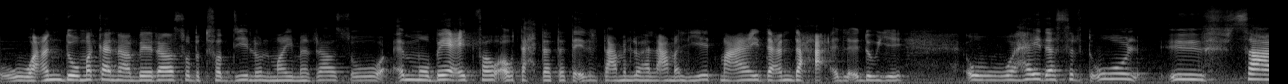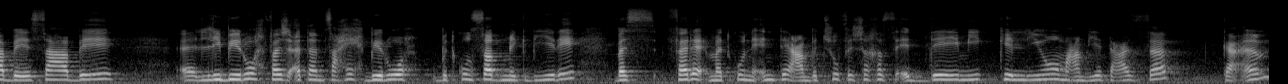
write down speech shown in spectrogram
وعنده مكنة براسه بتفضي له المي من راسه. أمه باعت فوق أو تحتها تقدر تعمل له هالعمليات مع هيدا عندها حق الأدوية. وهيدا صرت أقول أوف صعبة صعبة. آه، اللي بيروح فجأة صحيح بيروح وبتكون صدمة كبيرة. بس فرق ما تكون انت عم بتشوفي شخص قدامك كل يوم عم يتعذب كأم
